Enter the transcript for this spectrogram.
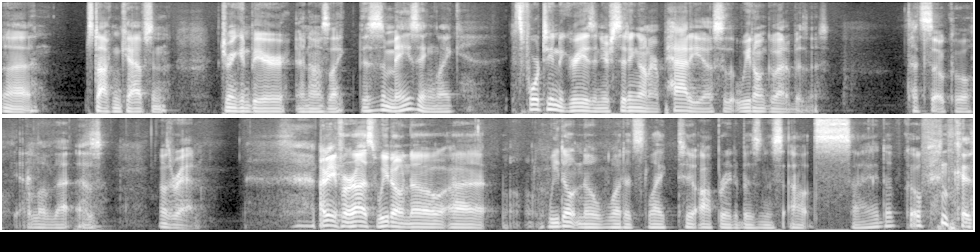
uh, stocking caps and drinking beer. And I was like, this is amazing. Like, it's 14 degrees and you're sitting on our patio so that we don't go out of business. that's so cool. I love that. That was, that was rad. I mean, for us, we don't know. Uh, we don't know what it's like to operate a business outside of COVID because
